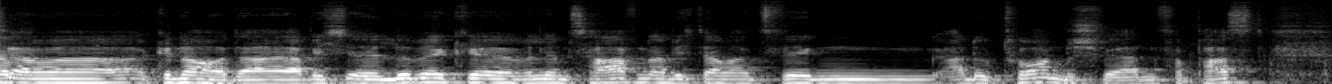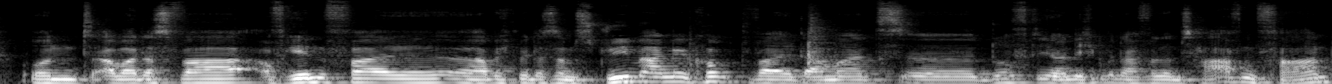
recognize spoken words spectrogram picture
Hinterkopf. aber genau, da habe ich äh, Lübeck, äh, Wilhelmshaven habe ich damals wegen Adduktorenbeschwerden verpasst. Und aber das war auf jeden Fall, äh, habe ich mir das am Stream angeguckt, weil damals äh, durfte ich auch nicht mit nach Wilhelmshaven fahren.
